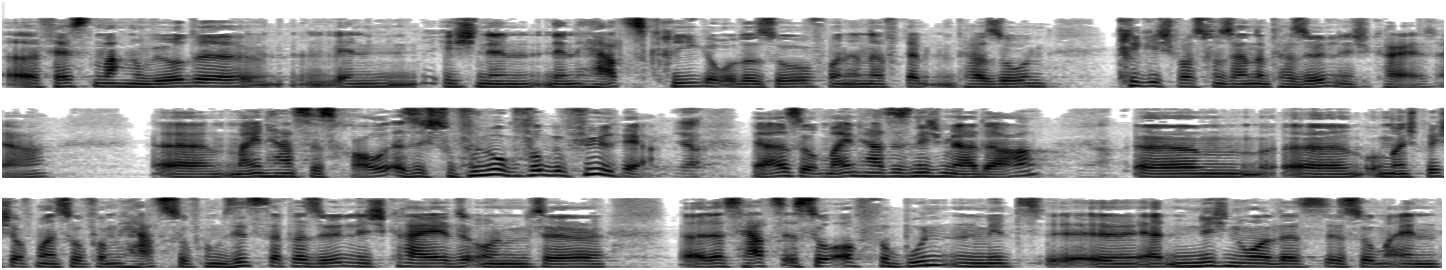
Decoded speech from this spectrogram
äh, äh, festmachen würde, wenn ich einen, einen Herz kriege oder so von einer fremden Person, kriege ich was von seiner Persönlichkeit. Ja? Äh, mein Herz ist raus, also ich so nur vom Gefühl her. Ja. ja, so mein Herz ist nicht mehr da. Ja. Ähm, äh, und man spricht oftmals so vom Herz, so vom Sitz der Persönlichkeit und äh, das Herz ist so oft verbunden mit äh, nicht nur, dass es so mein,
